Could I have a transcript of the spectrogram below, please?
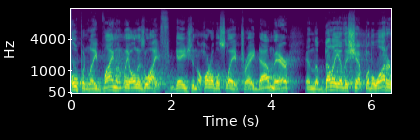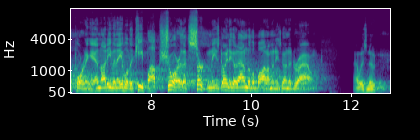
openly, violently all his life, engaged in the horrible slave trade down there in the belly of the ship with the water pouring in, not even able to keep up, sure that's certain he's going to go down to the bottom and he's going to drown. That was Newton.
